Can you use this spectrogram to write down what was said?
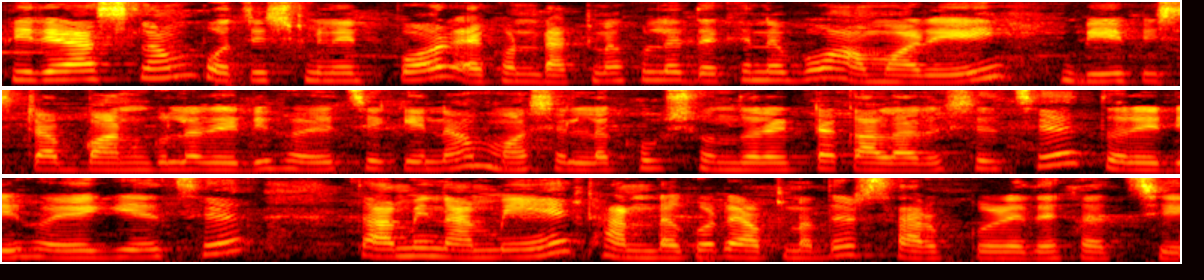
ফিরে আসলাম পঁচিশ মিনিট পর। এখন ডাকনা খুলে দেখে নেব আমার এই বিফ স্টাফ বানগুলো রেডি হয়েছে কিনা। মশাল্লা খুব সুন্দর একটা কালার এসেছে, তো রেডি হয়ে গিয়েছে। তো আমি নামিয়ে ঠান্ডা করে আপনাদের সার্ভ করে দেখাচ্ছি।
